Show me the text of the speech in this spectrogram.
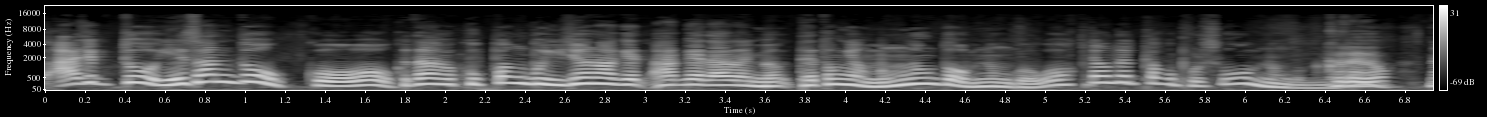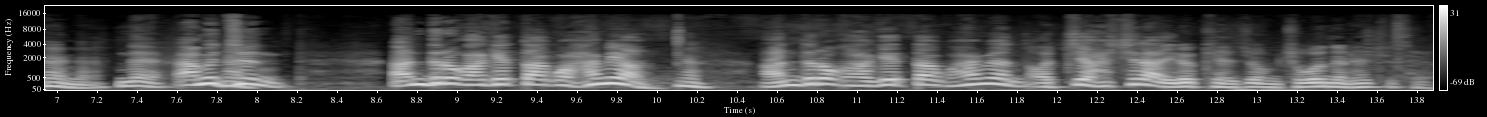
아직도 예산도 없고 그다음에 국방부 이전하게 하게다가 명- 대통령 명령도 없는 거고 확정됐다고 볼 수가 없는 겁니다. 그래요? 네네. 네. 아무튼 안 들어가겠다고 하면 네. 안 들어가겠다고 하면 어찌 하시라 이렇게 좀 조언을 해주세요.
